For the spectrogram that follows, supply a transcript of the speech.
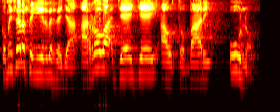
comenzar a seguir desde ya, arroba JJ Autobody 1.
